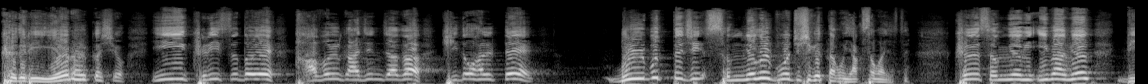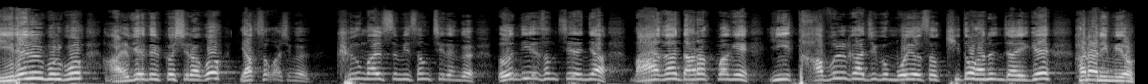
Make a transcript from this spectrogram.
그들이 예언할 것이요 이 그리스도의 답을 가진 자가 기도할 때 물 붓듯이 성령을 부어주시겠다고 약속하셨어요. 그 성령이 임하면 미래를 몰고 알게 될 것이라고 약속하신 거예요. 그 말씀이 성취된 거예요. 어디에 성취됐냐? 마가 다락방에 이 답을 가지고 모여서 기도하는 자에게 하나님이요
